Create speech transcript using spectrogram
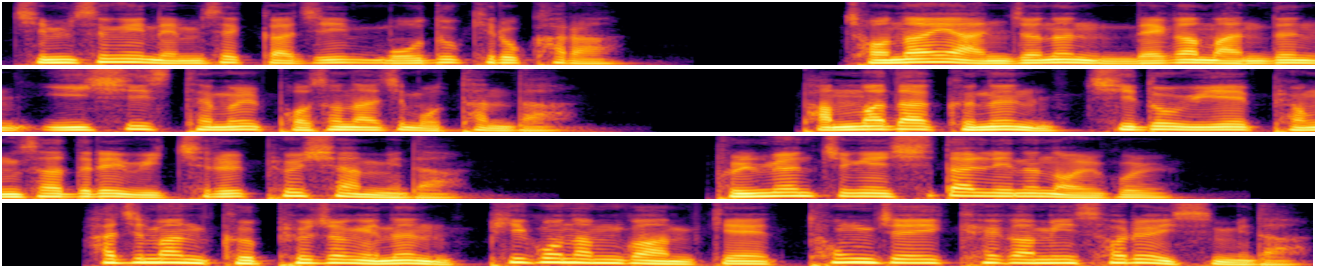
짐승의 냄새까지 모두 기록하라. 전하의 안전은 내가 만든 이 시스템을 벗어나지 못한다. 밤마다 그는 지도 위에 병사들의 위치를 표시합니다. 불면증에 시달리는 얼굴. 하지만 그 표정에는 피곤함과 함께 통제의 쾌감이 서려 있습니다.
